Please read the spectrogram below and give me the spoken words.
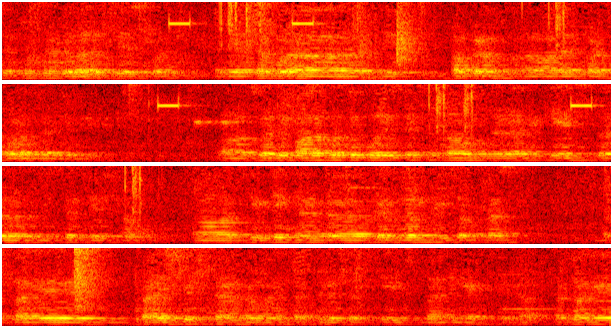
ఫైనాన్స్ ఎక్విప్మెంట్ డెవలప్ చేసుకొని అది అంతా కూడా ఇది పక్కడం ఆ, వాళ్ళని పట్టుకోవడం జరిగింది సో ఇది పాలకుర్తి పోలీస్ స్టేషన్లో ఉంది కానీ కేసు రిజిస్టర్ చేసినాము cheating and criminal breach of trust అట్లాగే price shifts and money circulation schemes banning etcetera అట్లాగే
